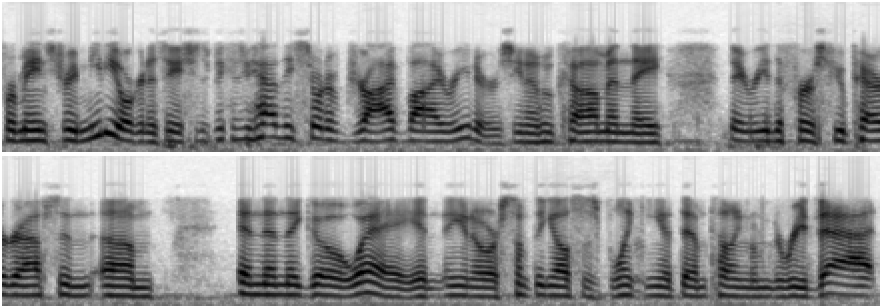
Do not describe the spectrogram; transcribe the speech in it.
for mainstream media organizations because you have these sort of drive-by readers, you know, who come and they they read the first few paragraphs and um, and then they go away, and you know, or something else is blinking at them, telling them to read that.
